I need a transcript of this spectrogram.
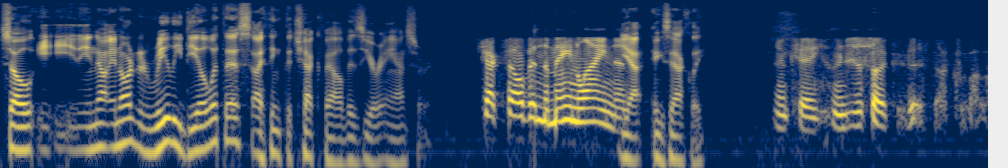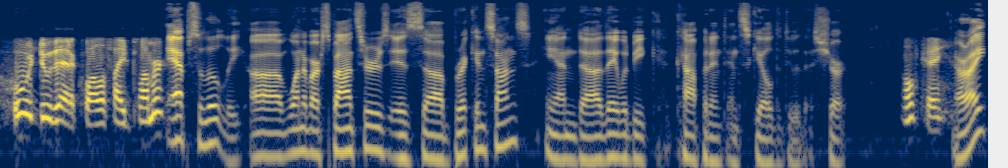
So you know, in order to really deal with this, I think the check valve is your answer. Check valve in the main line. Then. Yeah, exactly. Okay. And just uh, who would do that? A qualified plumber? Absolutely. Uh, one of our sponsors is uh, Brick and Sons, and uh, they would be competent and skilled to do this. Sure. Okay. All right.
